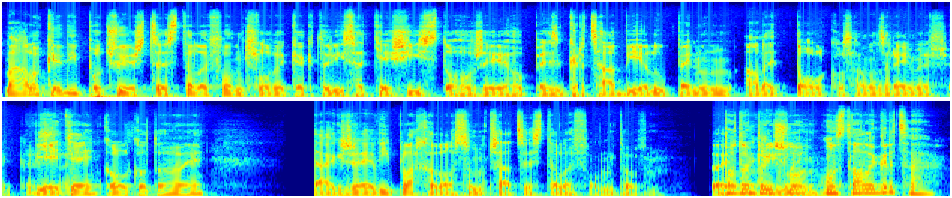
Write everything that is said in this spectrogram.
málo kedy počuješ cez telefón človeka, ktorý sa teší z toho, že jeho pes grcá bielu penu, ale toľko samozrejme, však viete, koľko toho je. Takže vyplachoval som psa cez telefón. To, to je Potom prišlo, môj- on stále grca.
